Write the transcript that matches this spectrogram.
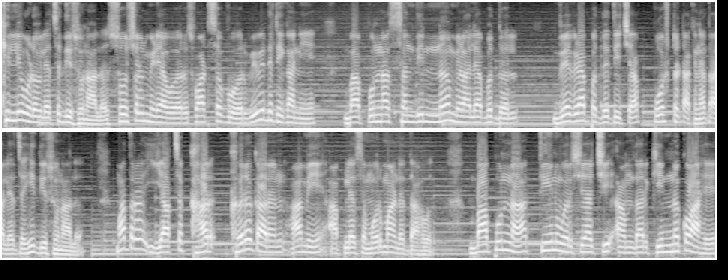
खिल्ली उडवल्याचं दिसून आलं. सोशल मीडियावर व्हॉट्सअपवर विविध ठिकाणी बापूंना संधी न मिळाल्याबद्दल वेगळ्या पद्धतीच्या पोस्ट टाकण्यात आल्याचंही दिसून आलं. मात्र याचं खार खरं कारण आम्ही आपल्यासमोर मांडत आहोत. बापूंना तीन वर्षाची आमदारकी नको आहे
